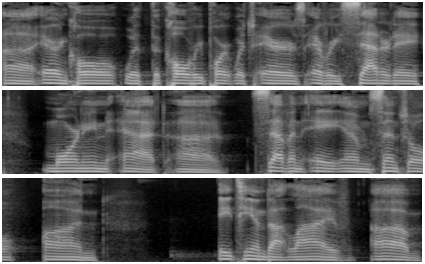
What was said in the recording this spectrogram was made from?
uh, Aaron Cole, with the Cole Report, which airs every Saturday morning at uh, 7 a.m. Central on ATN.live. Um,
